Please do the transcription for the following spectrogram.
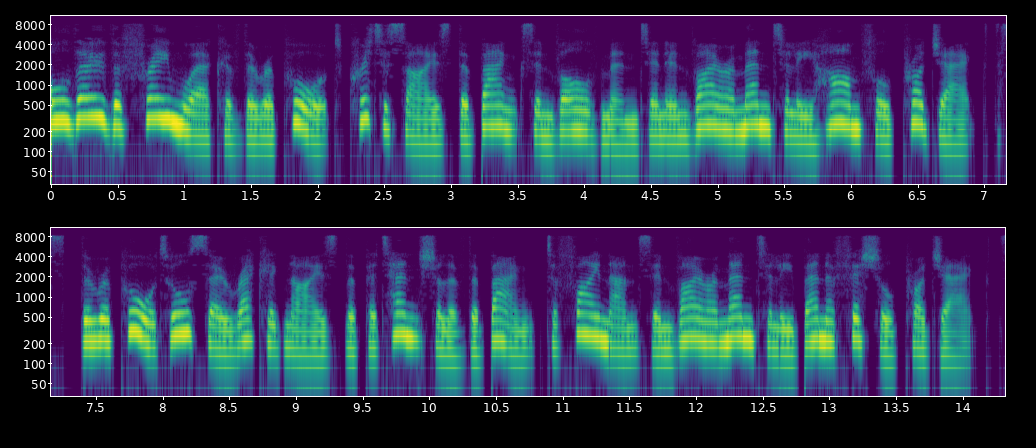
Although the framework of the report criticized the bank's involvement in environmentally harmful projects, the report also recognized the potential of the bank to finance environmentally beneficial projects.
